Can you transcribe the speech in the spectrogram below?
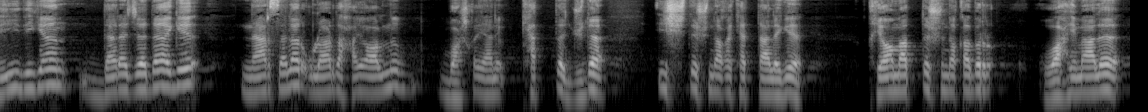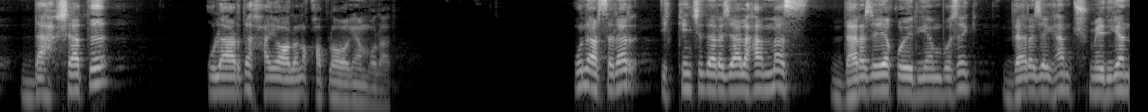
deydigan darajadagi narsalar ularni hayolini boshqa ya'ni katta juda ishni shunaqa kattaligi qiyomatni shunaqa bir vahimali dahshati ularni xayolini qoplab olgan bo'ladi. U narsalar ikkinchi darajali ham emas darajaga qo'yadigan bo'lsak darajaga ham tushmaydigan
